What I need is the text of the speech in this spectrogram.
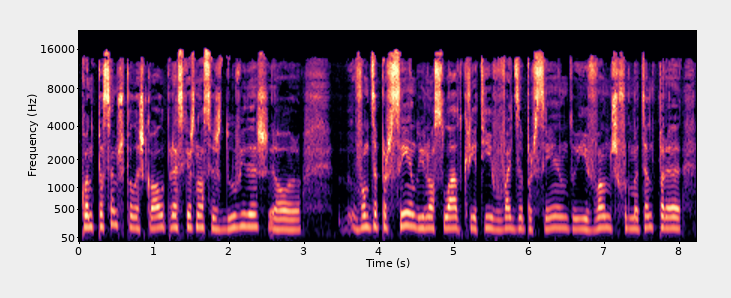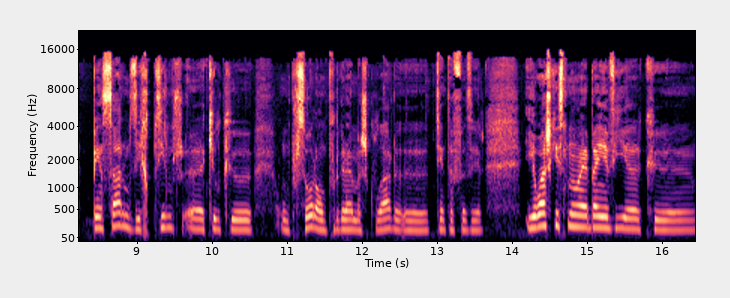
quando passamos pela escola parece que as nossas dúvidas vão desaparecendo e o nosso lado criativo vai desaparecendo e vão-nos formatando para pensarmos e repetirmos uh, aquilo que um professor ou um programa escolar uh, tenta fazer. E eu acho que isso não é bem a via que.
